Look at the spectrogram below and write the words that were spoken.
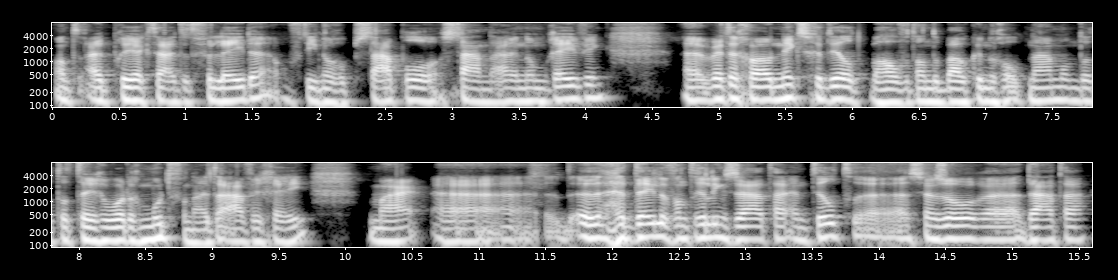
Want uit projecten uit het verleden, of die nog op stapel staan daar in de omgeving, uh, werd er gewoon niks gedeeld, behalve dan de bouwkundige opname, omdat dat tegenwoordig moet vanuit de AVG. Maar het delen van trillingsdata en tiltsensorendata,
